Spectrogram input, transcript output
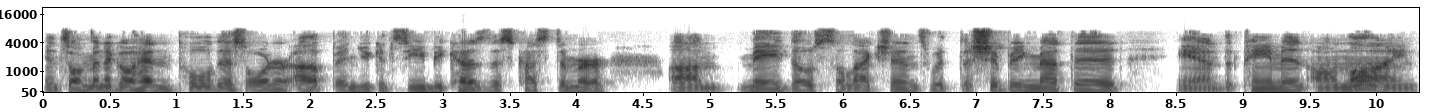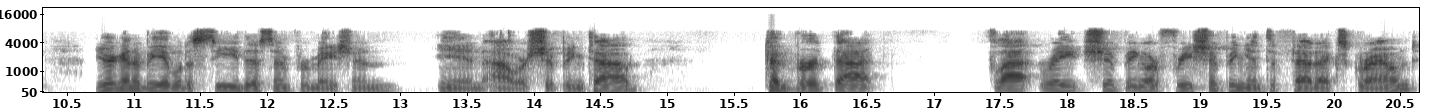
And so I'm going to go ahead and pull this order up and you can see because this customer um, made those selections with the shipping method and the payment online, you're going to be able to see this information in our shipping tab, convert that flat rate shipping or free shipping into FedEx Ground,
